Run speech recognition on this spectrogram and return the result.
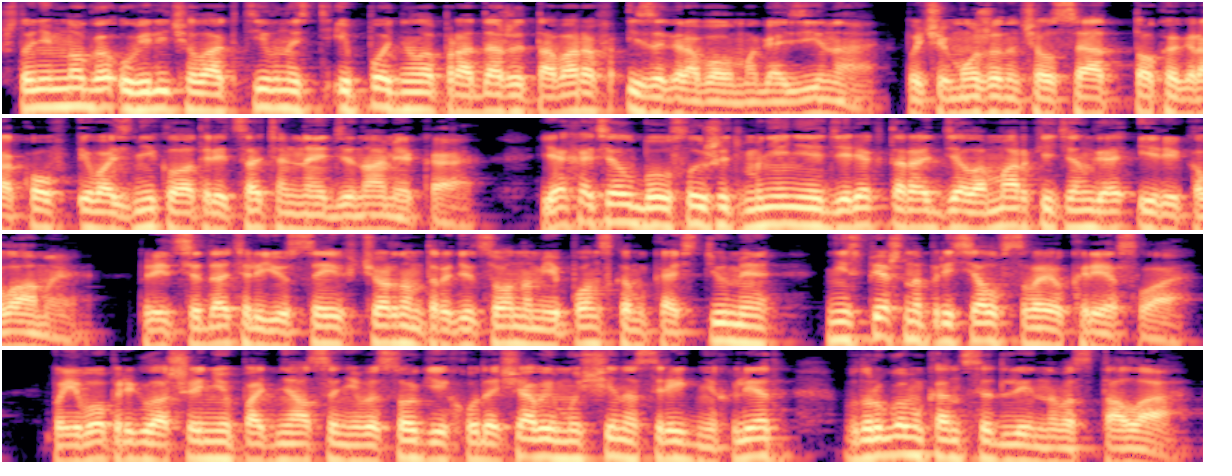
что немного увеличило активность и подняло продажи товаров из игрового магазина. Почему же начался отток игроков и возникла отрицательная динамика? Я хотел бы услышать мнение директора отдела маркетинга и рекламы. Председатель Юсей в черном традиционном японском костюме неспешно присел в свое кресло. По его приглашению поднялся невысокий худощавый мужчина средних лет в другом конце длинного стола.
